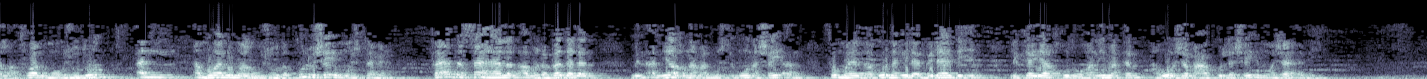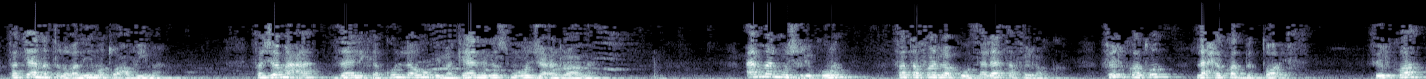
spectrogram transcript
الأطفال موجودون الأموال موجودة كل شيء مجتمع. فهذا سهل الأمر بدلا من أن يغنم المسلمون شيئا ثم يذهبون إلى بلادهم لكي يأخذوا غنيمة هو جمع كل شيء وجاء به. فكانت الغنيمة عظيمة فجمع ذلك كله بمكان اسمه الجعرانة أما المشركون فتفرقوا ثلاث فرق. فرقة لحقت بالطائف. فرقة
